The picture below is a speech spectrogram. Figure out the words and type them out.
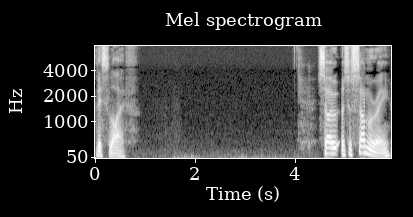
this life. So, as a summary,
